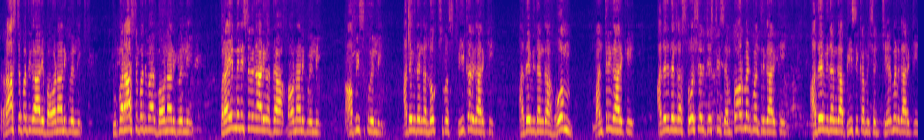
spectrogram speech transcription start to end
రాష్ట్రపతి గారి భవనానికి వెళ్ళి ఉపరాష్ట్రపతి గారి భవనానికి వెళ్ళి ప్రైమ్ మినిస్టర్ గారి వద్ద భవనానికి వెళ్ళి ఆఫీసుకు వెళ్ళి అదేవిధంగా లోక్సభ స్పీకర్ గారికి అదేవిధంగా హోం మంత్రి గారికి అదేవిధంగా సోషల్ జస్టిస్ ఎంపవర్మెంట్ మంత్రి గారికి అదేవిధంగా బీసీ కమిషన్ చైర్మన్ గారికి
